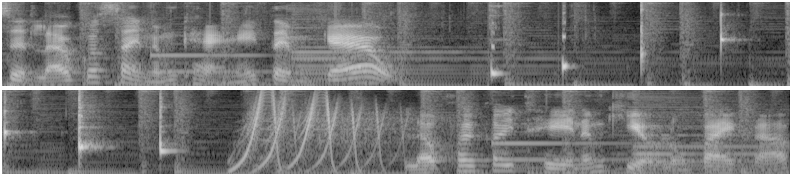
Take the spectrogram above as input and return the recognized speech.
เสร็จแล้วก็ใส่น้ำแข็งให้เต็มแก้ว แล้วค่อยๆ เทน้ำเขียวลงไปครับ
